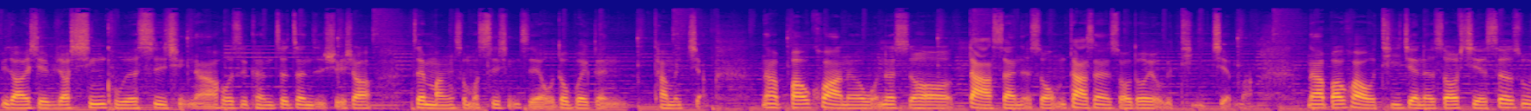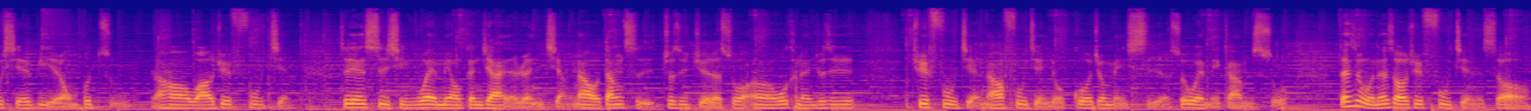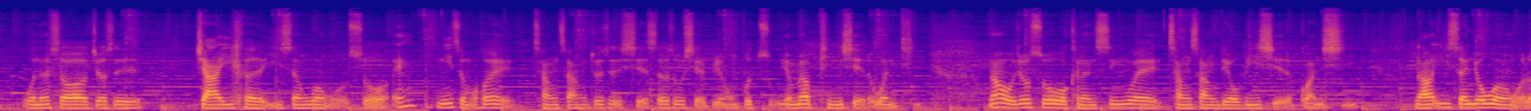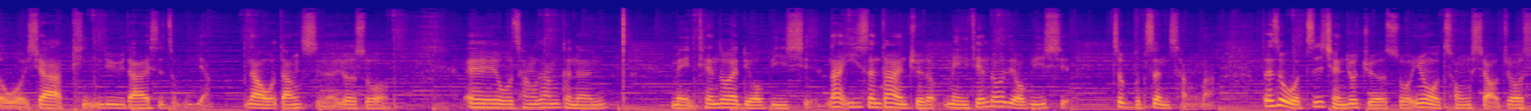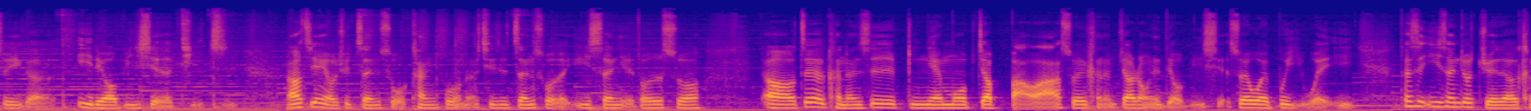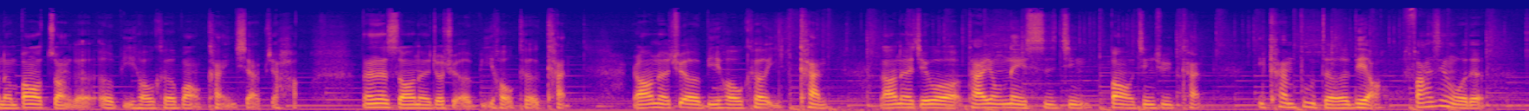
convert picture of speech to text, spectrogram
遇到一些比较辛苦的事情啊，或是可能这阵子学校在忙什么事情之类，我都不会跟他们讲。那包括呢，我那时候大三的时候，我们大三的时候都有个体检嘛。那包括我体检的时候，血色素、血比容不足，然后我要去复检这件事情，我也没有跟家里的人讲。那我当时就是觉得说，嗯，我可能就是去复检，然后复检有过就没事了，所以我也没跟他们说。但是我那时候去复检的时候，我那时候就是。加医科的医生问我说：“哎，你怎么会常常就是血色素、血比容不足？有没有贫血的问题？”然后我就说：“我可能是因为常常流鼻血的关系。”然后医生就问我了，我一下频率大概是怎么样？那我当时呢就是说：“哎，我常常可能每天都会流鼻血。”那医生当然觉得每天都流鼻血，这不正常嘛？但是我之前就觉得说，因为我从小就是一个易流鼻血的体质，然后之前有去诊所看过呢，其实诊所的医生也都是说，哦，这个可能是鼻黏膜比较薄啊，所以可能比较容易流鼻血，所以我也不以为意。但是医生就觉得可能帮我转个耳鼻喉科帮我看一下比较好。那那时候呢就去耳鼻喉科看，然后呢去耳鼻喉科一看。然后呢？结果他用内视镜帮我进去看，一看不得了，发现我的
